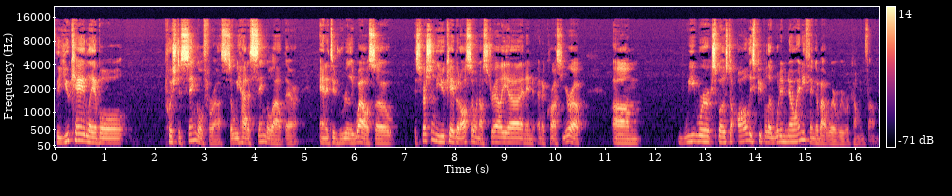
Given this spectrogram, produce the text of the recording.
The UK label pushed a single for us, so we had a single out there, and it did really well. So especially in the UK, but also in Australia and in, and across Europe, um, we were exposed to all these people that wouldn't know anything about where we were coming from.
